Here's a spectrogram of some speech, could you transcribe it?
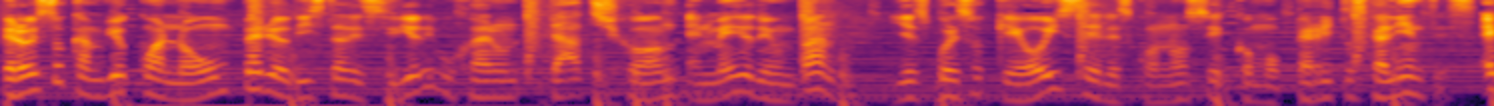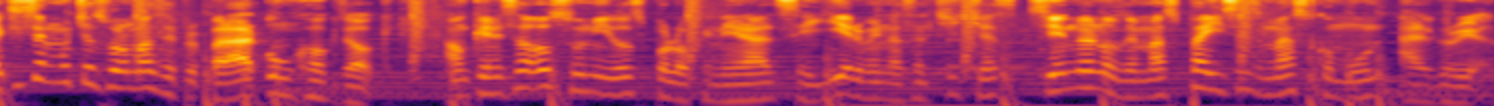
Pero esto cambió cuando un periodista decidió dibujar un Dutch Hunt en medio de un pan, y es por eso que hoy se les conoce como perritos calientes. Existen muchas formas de preparar un hot dog, aunque en Estados Unidos por lo general se hierven las salchichas, siendo en los demás países más común al grill.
